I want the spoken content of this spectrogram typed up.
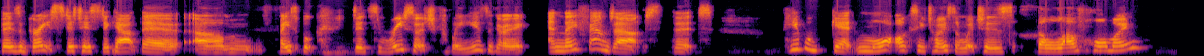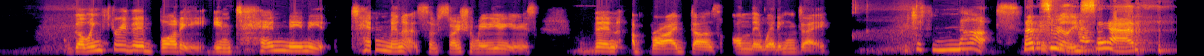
there's a great statistic out there. Um, Facebook did some research a couple of years ago, and they found out that people get more oxytocin, which is the love hormone, going through their body in 10 minute 10 minutes of social media use than a bride does on their wedding day. Which is nuts. That's it's really sad,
